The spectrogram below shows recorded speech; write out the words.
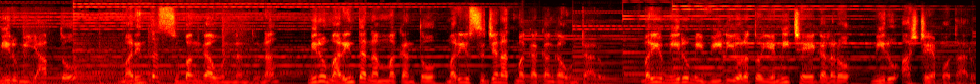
మీరు మీ యాప్తో మరింత శుభంగా ఉన్నందున మీరు మరింత నమ్మకంతో మరియు సృజనాత్మకంగా ఉంటారు. మరియు మీరు మీ వీడియోలతో ఏమీ చేయగలరో మీరు ఆశ్చర్యపోతారు.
